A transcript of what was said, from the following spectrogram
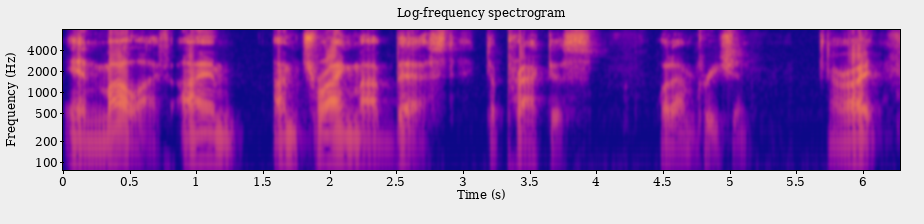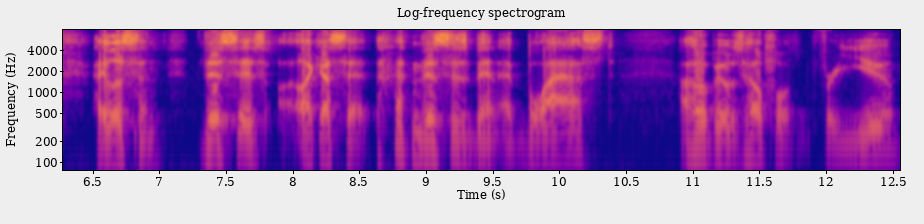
in my life. I am I'm trying my best to practice what I'm preaching. All right. Hey, listen, this is like I said, this has been a blast. I hope it was helpful for you,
